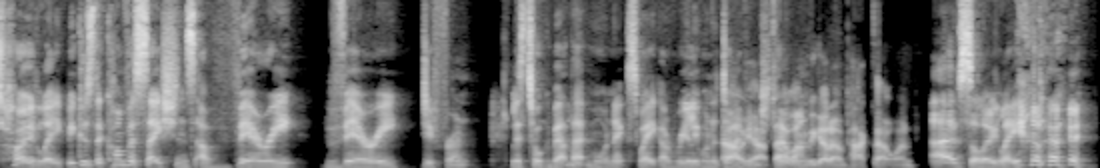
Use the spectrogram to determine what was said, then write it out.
Totally, because the conversations are very, very different. Let's talk about that mm-hmm. more next week. I really want to dive oh, yeah, into that, that one. We got to unpack that one. Absolutely.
